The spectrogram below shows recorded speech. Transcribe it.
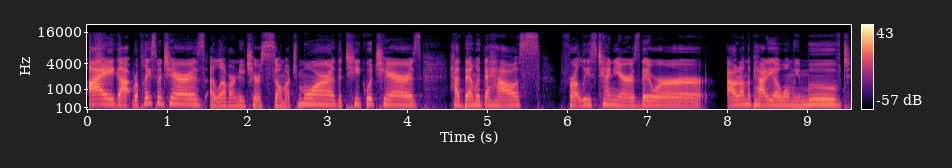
I got replacement chairs. I love our new chairs so much more. The Teakwood chairs have been with the house for at least 10 years. They were out on the patio when we moved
